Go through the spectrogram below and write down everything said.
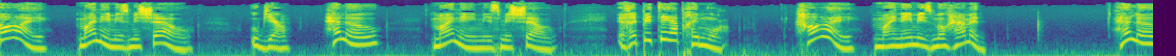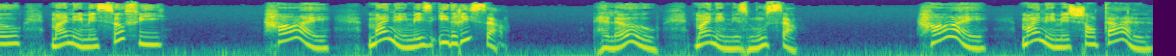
Hi, my name is Michelle. Ou bien Hello, my name is Michelle. Répétez après moi. Hi, my name is Mohammed. Hello, my name is Sophie. Hi, my name is Idrissa. Hello, my name is Moussa. Hi, my name is Chantal.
